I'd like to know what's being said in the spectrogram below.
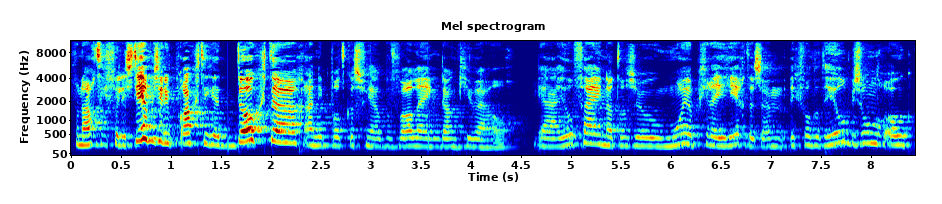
Van harte gefeliciteerd met jullie prachtige dochter aan die podcast van jouw bevalling. Dankjewel. Ja, heel fijn dat er zo mooi op gereageerd is. En ik vond het heel bijzonder ook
